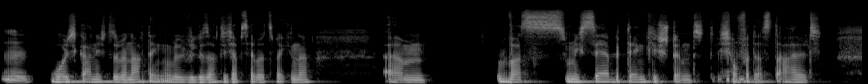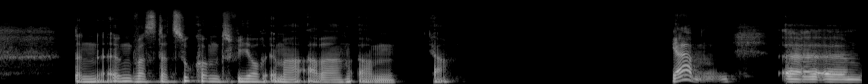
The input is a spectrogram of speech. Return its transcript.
mhm. wo ich gar nicht drüber nachdenken will. Wie gesagt, ich habe selber zwei Kinder ähm, was mich sehr bedenklich stimmt. Ich mhm. hoffe, dass da halt dann irgendwas dazukommt, wie auch immer, aber ähm, ja. Ja, äh, äh,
